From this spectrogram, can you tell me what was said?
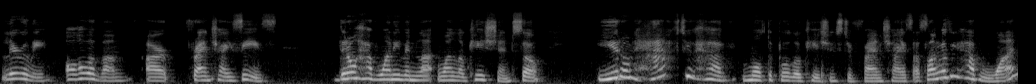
Literally, all of them are franchisees. They don't have one even lo- one location. So you don't have to have multiple locations to franchise. As long as you have one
